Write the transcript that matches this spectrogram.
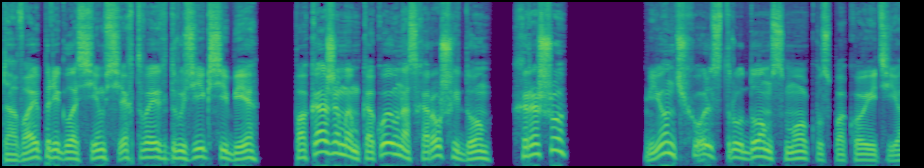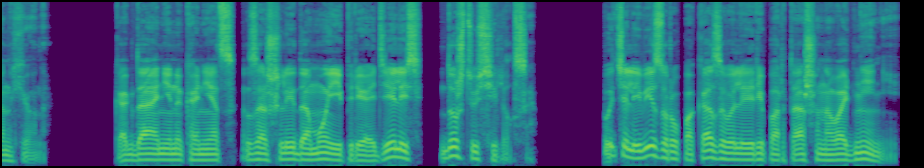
Давай пригласим всех твоих друзей к себе, покажем им, какой у нас хороший дом, хорошо? Йон Чхоль с трудом смог успокоить Йон Хёна. Когда они, наконец, зашли домой и переоделись, дождь усилился. По телевизору показывали репортаж о наводнении.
